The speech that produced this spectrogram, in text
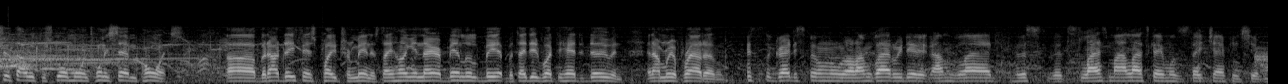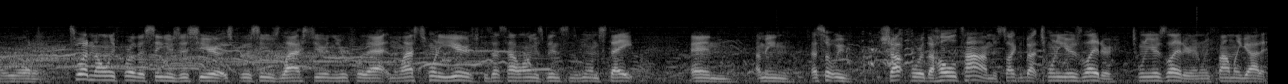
sure thought we could score more than 27 points. Uh, but our defense played tremendous. They hung in there, bent a little bit, but they did what they had to do, and, and I'm real proud of them. It's the greatest feeling in the world. I'm glad we did it. I'm glad this, this last my last game was a state championship, and we won it. This wasn't only for the seniors this year. It was for the seniors last year and the year before that, and the last 20 years, because that's how long it's been since we won state. And I mean, that's what we've shot for the whole time. It's like about 20 years later, 20 years later, and we finally got it.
